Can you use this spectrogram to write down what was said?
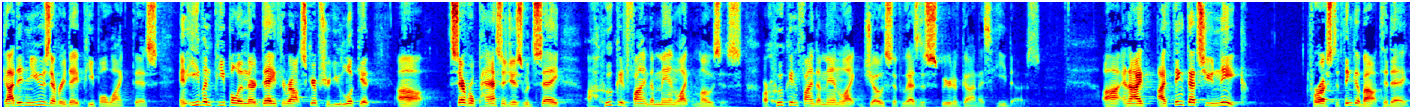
God didn't use everyday people like this. And even people in their day throughout Scripture, you look at uh, several passages would say, uh, Who could find a man like Moses? Or who can find a man like Joseph who has the Spirit of God as he does? Uh, and I, I think that's unique for us to think about today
